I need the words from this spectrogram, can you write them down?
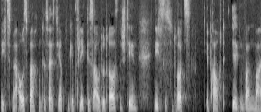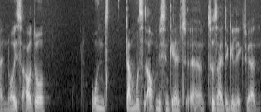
nichts mehr ausmachen. Das heißt, ihr habt ein gepflegtes Auto draußen stehen. Nichtsdestotrotz, ihr braucht irgendwann mal ein neues Auto und da muss auch ein bisschen Geld äh, zur Seite gelegt werden.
